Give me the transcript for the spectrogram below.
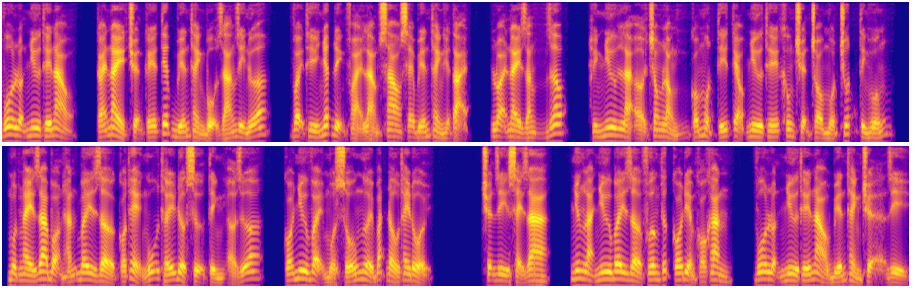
Vô luận như thế nào cái này chuyện kế tiếp biến thành bộ dáng gì nữa, vậy thì nhất định phải làm sao sẽ biến thành hiện tại. Loại này rằng rớp, hình như là ở trong lòng có một tí kẹo như thế không chuyện cho một chút tình huống. Một ngày ra bọn hắn bây giờ có thể ngũ thấy được sự tình ở giữa, có như vậy một số người bắt đầu thay đổi. Chuyện gì xảy ra, nhưng là như bây giờ phương thức có điểm khó khăn, vô luận như thế nào biến thành chuyện gì,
